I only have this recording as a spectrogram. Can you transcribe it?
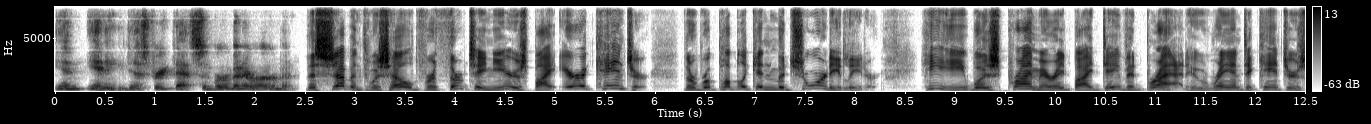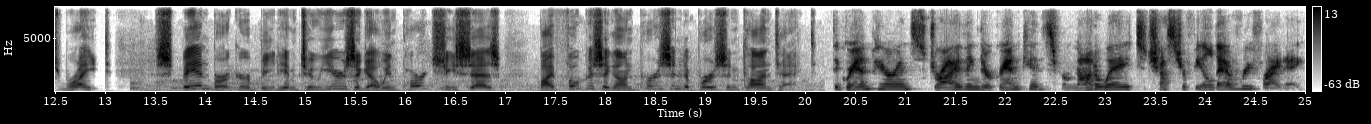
in any district that's suburban or urban. The seventh was held for 13 years by Eric Cantor, the Republican majority leader. He was primaried by David Brat, who ran to Cantor's right. Spanberger beat him two years ago, in part, she says, by focusing on person to person contact the grandparents driving their grandkids from Nottoway to Chesterfield every Friday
